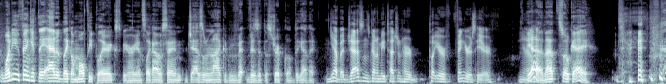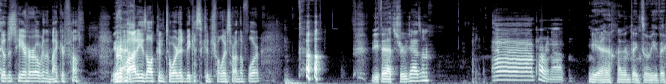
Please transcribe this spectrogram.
What do you think if they added like a multiplayer experience? Like I was saying, Jasmine and I could vi- visit the strip club together. yeah, but Jasmine's gonna be touching her. Put your fingers here. You know? Yeah, that's okay. You'll just hear her over the microphone. Her Yeah. body is all contorted because the controllers are on the floor. You think that's true, Jasmine? Uh, probably not. Yeah, I didn't think so either.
